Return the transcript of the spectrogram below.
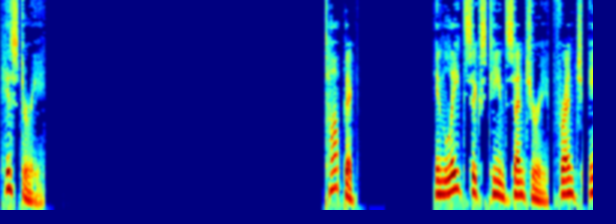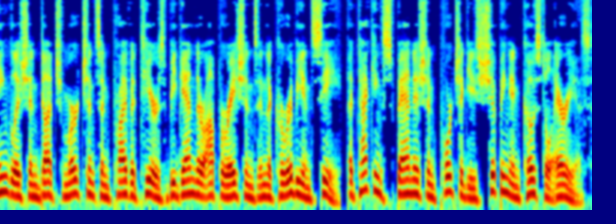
History in late 16th century, French, English and Dutch merchants and privateers began their operations in the Caribbean Sea, attacking Spanish and Portuguese shipping and coastal areas.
